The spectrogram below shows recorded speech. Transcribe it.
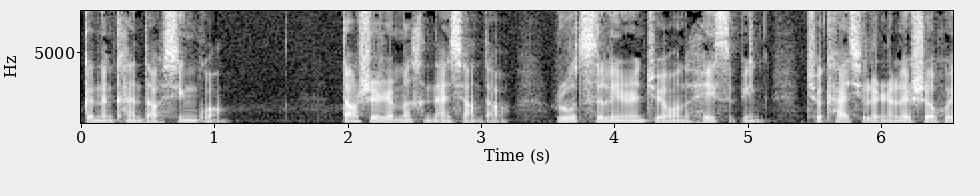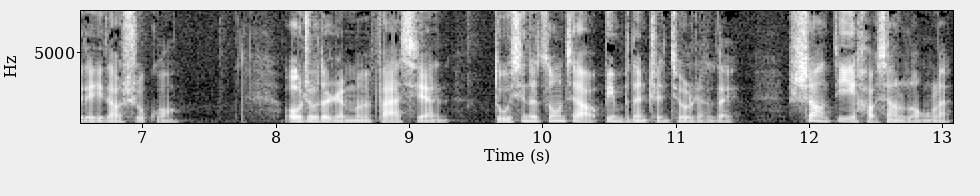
更能看到星光。”当时人们很难想到，如此令人绝望的黑死病，却开启了人类社会的一道曙光。欧洲的人们发现。笃信的宗教并不能拯救人类，上帝好像聋了，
